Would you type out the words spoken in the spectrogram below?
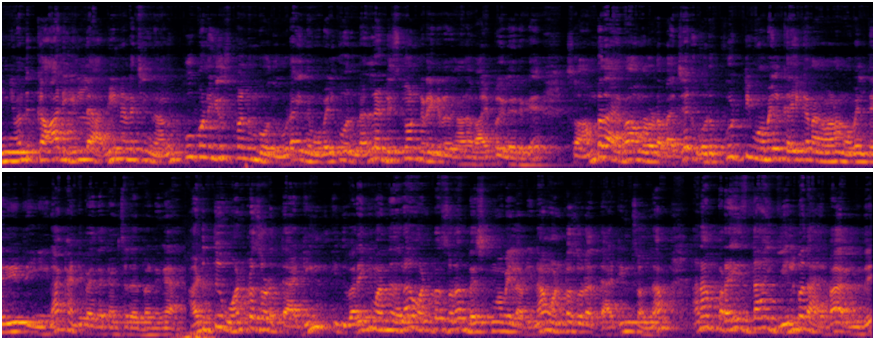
நீங்கள் வந்து கார்டு இல்லை அப்படின்னு நினைச்சீங்கனாலும் கூப்பனை யூஸ் பண்ணும்போது கூட இந்த மொபைலுக்கு ஒரு நல்ல டிஸ்கவுண்ட் கிடைக்கிறதுக்கான வாய்ப்புகள் இருக்கு. ஸோ ஐம்பதாயிரம் ரூபாய் உங்களோட பட்ஜெட் ஒரு குட்டி மொபைல் கை கணக்கான மொபைல் தேடிட்டு இருக்கீங்கன்னா இதை கன்சிடர் பண்ணுங்க. அடுத்து ஒன் பிளஸோட தேர்ட்டின் இது வரைக்கும் வந்ததுல ஒன் பிளஸோட பெஸ்ட் மொபைல் அப்படின்னா ஒன் பிளஸோட தேர்ட்டின் சொல்லலாம். ஆனால் ப்ரைஸ் தான் எழுபதாயிரம் ரூபாய் இருந்தது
